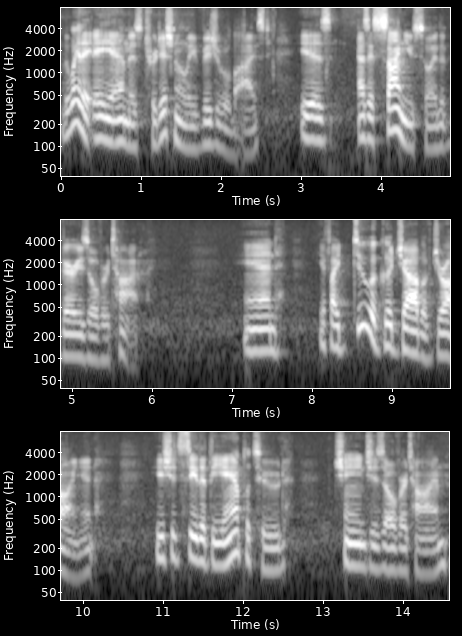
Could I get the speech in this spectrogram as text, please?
The way that AM is traditionally visualized is as a sinusoid that varies over time. And if I do a good job of drawing it, you should see that the amplitude changes over time,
